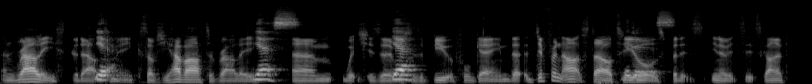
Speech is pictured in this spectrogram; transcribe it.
and Rally stood out Yeah. to me because obviously you have Art of Rally, Yes. um, which is a Yeah. which is a beautiful game. That a different art style to It yours, is. but it's you know it's it's kind of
